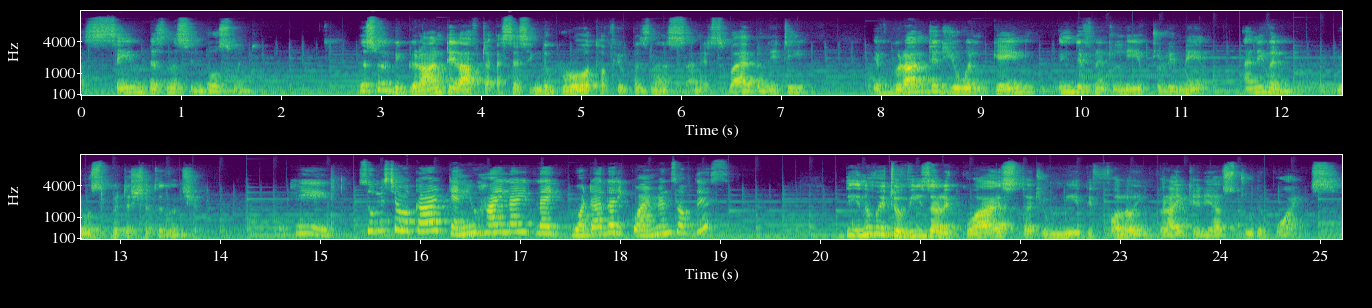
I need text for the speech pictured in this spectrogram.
a same business endorsement. This will be granted after assessing the growth of your business and its viability. If granted, you will gain indefinite leave to remain and even use British citizenship. Okay, so Mr. Waquar, can you highlight like what are the requirements of this? The innovator visa requires that you meet the following criteria to the points.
